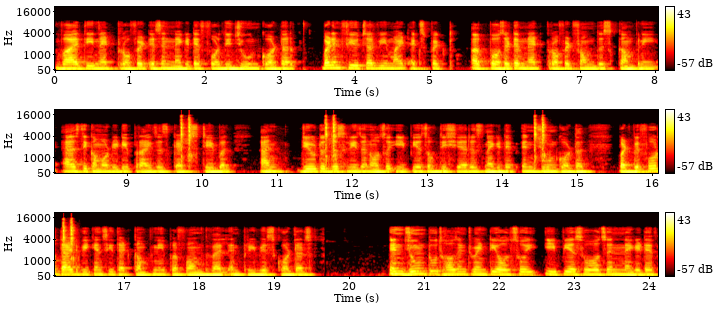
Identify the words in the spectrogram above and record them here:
why the net profit is in negative for the june quarter. But in future we might expect a positive net profit from this company as the commodity prices get stable and due to this reason also EPS of the share is negative in June quarter but before that we can see that company performed well in previous quarters in June 2020 also EPS was in negative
